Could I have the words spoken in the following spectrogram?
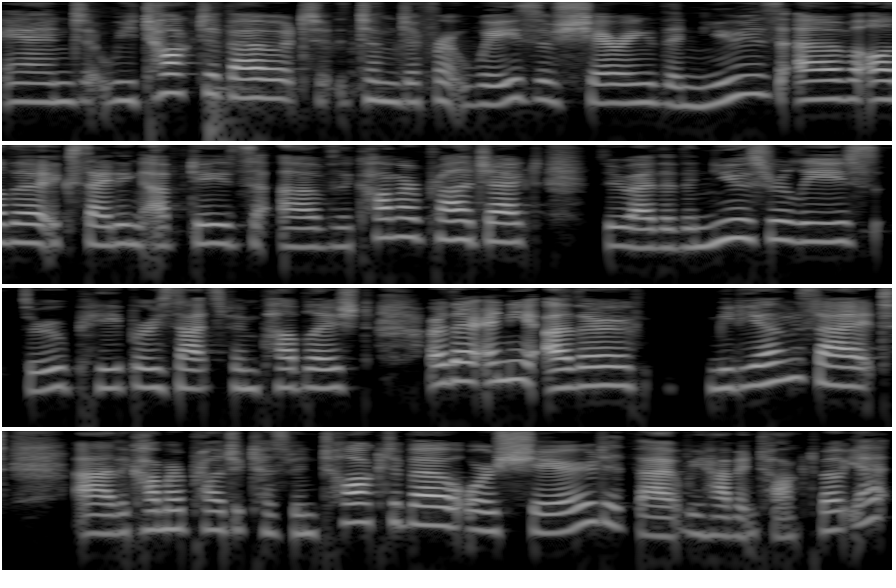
And we talked about some different ways of sharing the news of all the exciting updates of the Calmer project through either the news release, through papers that's been published. Are there any other mediums that uh, the Calmer project has been talked about or shared that we haven't talked about yet?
